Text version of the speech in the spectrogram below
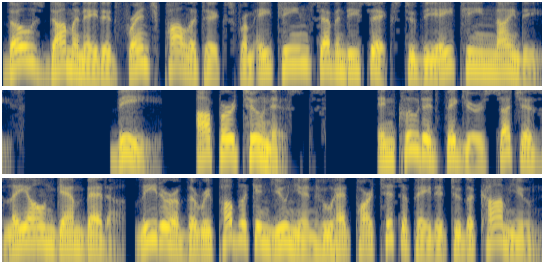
Those dominated French politics from 1876 to the 1890s. The opportunists included figures such as Léon Gambetta, leader of the Republican Union who had participated to the Commune,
